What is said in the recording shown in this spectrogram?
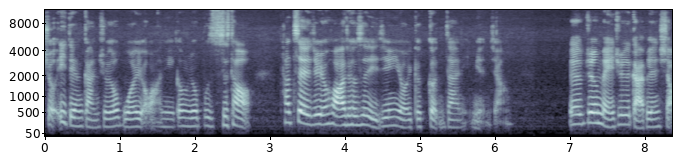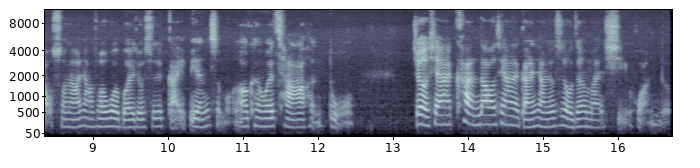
就一点感觉都不会有啊，你根本就不知道他这句话就是已经有一个梗在里面，这样。因为就是每一句是改编小说，然后想说会不会就是改编什么，然后可能会差很多。就我现在看到现在的感想就是，我真的蛮喜欢的。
